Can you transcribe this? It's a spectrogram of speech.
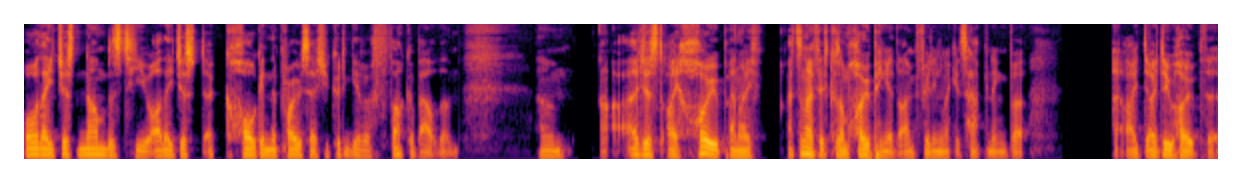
Or are they just numbers to you? Are they just a cog in the process? You couldn't give a fuck about them. Um, i just i hope and i i don't know if it's because i'm hoping it that i'm feeling like it's happening but i i, do hope that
